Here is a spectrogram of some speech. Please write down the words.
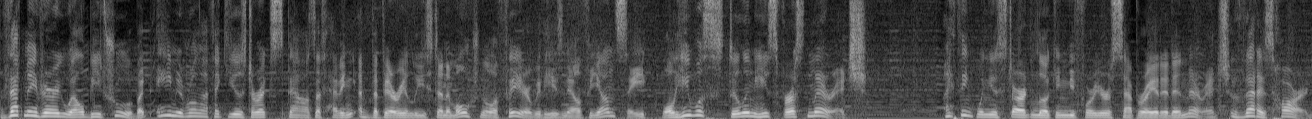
That may very well be true, but Amy Roloff accused her ex-spouse of having at the very least an emotional affair with his now fiancé while he was still in his first marriage. I think when you start looking before you're separated in marriage, that is hard,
